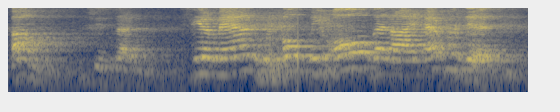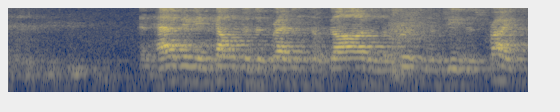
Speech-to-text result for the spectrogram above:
Come, she said, see a man who told me all that I ever did. And having encountered the presence of God in the person of Jesus Christ,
